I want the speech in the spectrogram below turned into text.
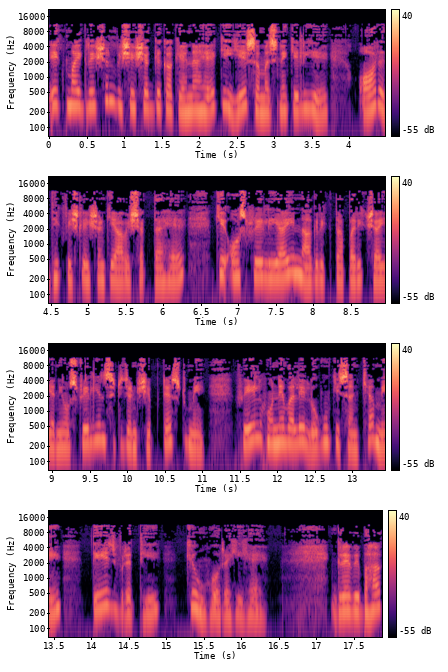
एक माइग्रेशन विशेषज्ञ का कहना है कि ये समझने के लिए और अधिक विश्लेषण की आवश्यकता है कि ऑस्ट्रेलियाई नागरिकता परीक्षा यानी ऑस्ट्रेलियन सिटीजनशिप टेस्ट में फेल होने वाले लोगों की संख्या में तेज वृद्धि क्यों हो रही है। गृह विभाग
